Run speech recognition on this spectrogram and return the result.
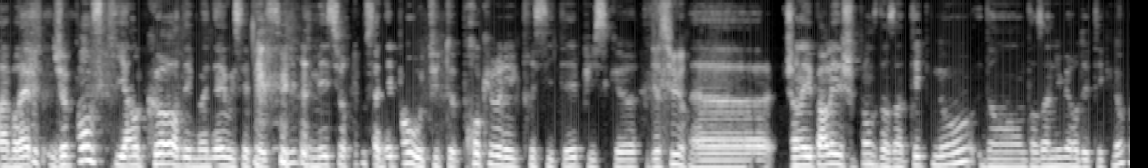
Ah, bref, je pense qu'il y a encore des monnaies où c'est possible, mais surtout ça dépend où tu te procures l'électricité, puisque bien sûr. Euh, J'en avais parlé, je pense, dans un techno, dans, dans un numéro de techno.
